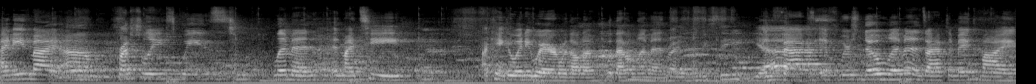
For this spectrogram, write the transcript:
I need my um, freshly squeezed lemon in my tea. I can't go anywhere without a without a lemon. Right, let me see. Yeah. In fact, if there's no lemons, I have to make my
